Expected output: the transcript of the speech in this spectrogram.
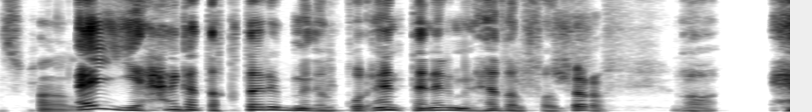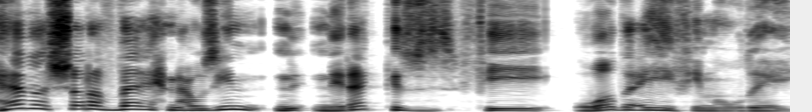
سبحان الله. أي حاجة تقترب من القرآن تنال من هذا الفضل. شرف. آه هذا الشرف بقى إحنا عاوزين نركز في وضعه في موضعه.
